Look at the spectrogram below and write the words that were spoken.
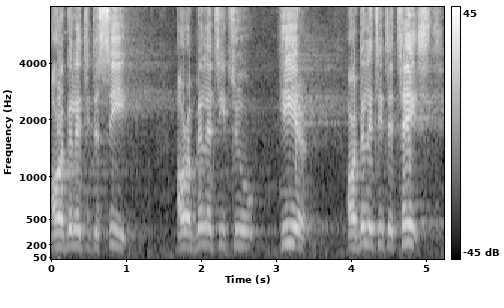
our ability to see, our ability to hear, our ability to taste.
